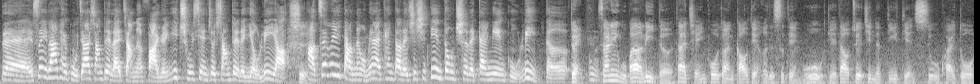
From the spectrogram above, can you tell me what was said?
对，所以拉抬股价相对来讲呢，法人一出现就相对的有利哦。是。好，最后一档呢，我们要来看到的就是电动车的概念股立德。对，嗯，三零五八的立德在前一波段高点二十四点五五，跌到最近的低点十五块多，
